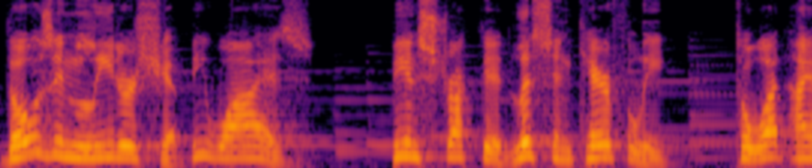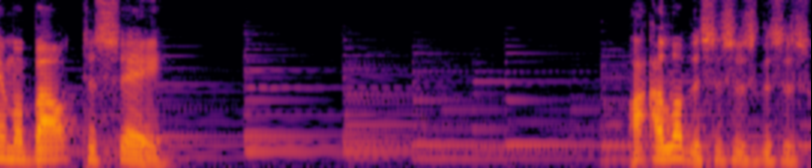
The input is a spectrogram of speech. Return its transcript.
those in leadership, be wise, be instructed, listen carefully to what I am about to say. I, I love this. This is this is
